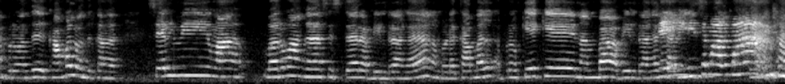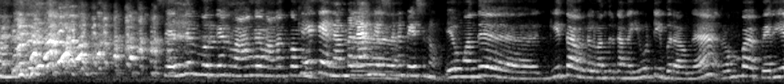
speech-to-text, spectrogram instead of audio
அப்புறம் வந்து கமல் வந்திருக்காங்க. செல்வி வா வருவாங்க சிஸ்டர் அப்படின்றாங்க. நம்மளோட கமல் அப்புறம் கே கே நண்பா அப்படின்றாங்க. செந்தில் முருகன் வாங்க வணக்கம். நம்ம லாங்குவேஜ் பேசணும். இவங்க வந்து கீதா அவர்கள் வந்திருக்காங்க யூடியூபர் அவங்க. ரொம்ப பெரிய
